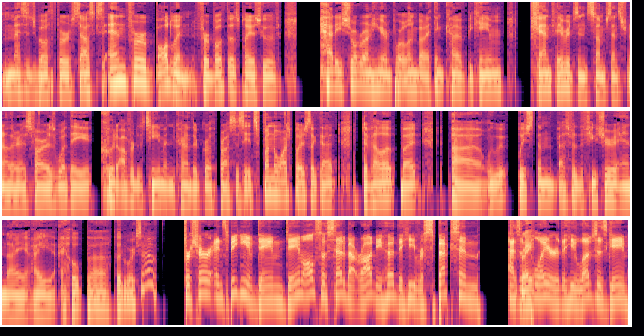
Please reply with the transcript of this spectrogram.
message both for Stauskas and for Baldwin, for both those players who have had a short run here in Portland, but I think kind of became fan favorites in some sense or another as far as what they could offer to the team and kind of their growth process. It's fun to watch players like that develop, but uh, we w- wish them the best for the future, and I I, I hope uh, Hood works out. For sure. And speaking of Dame, Dame also said about Rodney Hood that he respects him as a Right. player, that he loves his game.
